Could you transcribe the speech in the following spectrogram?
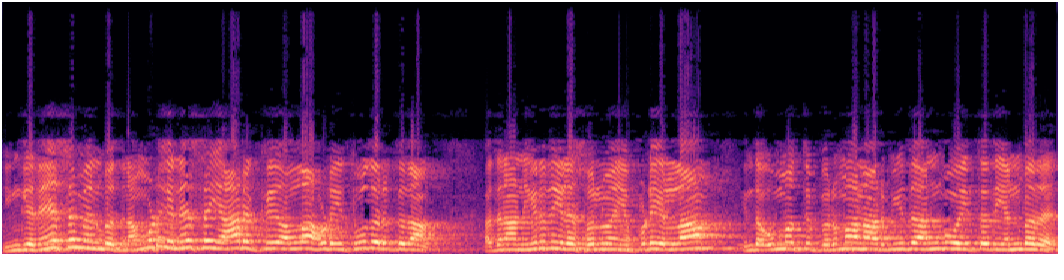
இங்கே நேசம் என்பது நம்முடைய நேசம் யாருக்கு? அல்லாஹுடைய தூதருக்கு தான். அது நான் இறுதியில் சொல்வேன். எப்படியெல்லாம் இந்த உம்மத்து பெருமானார் மீது அன்பு வைத்தது என்பதை.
